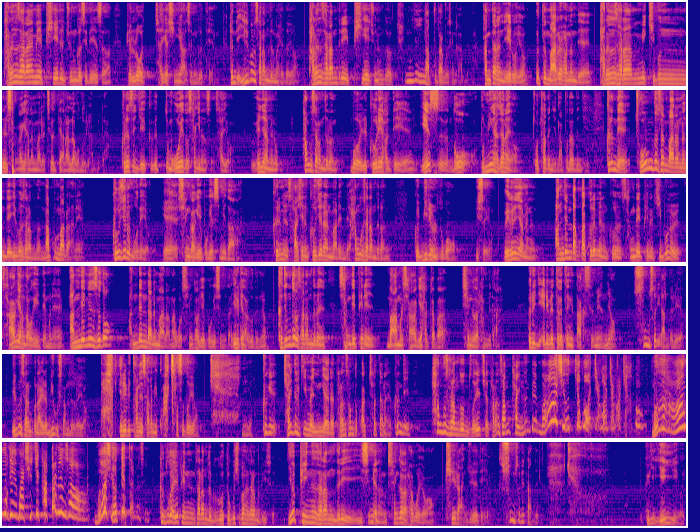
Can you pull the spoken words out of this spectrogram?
다른 사람의 피해를 주는 것에 대해서 별로 자기가 신경 안 쓰는 것 같아요. 근데 일본 사람들만 해도요, 다른 사람들이 피해 주는 거 굉장히 나쁘다고 생각합니다. 간단한 예로요, 어떤 말을 하는데 다른 사람이 기분을 상하게 하는 말을 절대 안 하려고 노력합니다. 그래서 이제 그 좀 오해도 사기는 사요. 왜냐하면 한국 사람들은 뭐 거래할 때에 yes, no 분명히 하잖아요. 좋다든지 나쁘다든지. 그런데 좋은 것을 말하는데 일본 사람들은 나쁜 말을 안 해요. 거절을 못 해요. 예, 생각해 보겠습니다. 그러면 사실은 거절하는 말인데 한국 사람들은 그 미련을 두고 있어요. 왜 그러냐면은 안 된다고 딱 그러면은 그건 상대편을 기분을 상하게 한다고 하기 때문에 안 되면서도 안 된다는 말 안 하고 생각해 보겠습니다. 이렇게 나거든요. 그 정도로 사람들은 상대편의 마음을 상하게 할까봐 생각을 합니다. 그리고 이제 엘리베이터 같은 게 딱 쓰면요. 숨소리가 안 들려요. 일본 사람뿐 아니라 미국 사람들도요. 딱 엘리베이터 안에 사람이 꽉 찼어도요. 조용해요. 그게 자기들끼리만 있는 게 아니라 다른 사람도 꽉 찼잖아요. 그런데 한국 사람들은 도대체 다른 사람 다 있는데 맛이 어쩌고 어쩌고 어쩌고 어쩌고 뭐 아무게 맛이지 같다면서 맛이 어땠다면서 그 누가 옆에 있는 사람들 그거 듣고 싶어 하는 사람도 있어요 옆에 있는 사람들이 있으면 생각을 하고요 피해를 안 줘야 돼요 숨소리도 안 들려요 그게 예의예요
